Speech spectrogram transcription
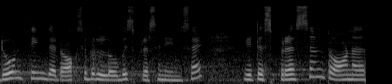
Don't think that occipital lobe is present inside. It is present on a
